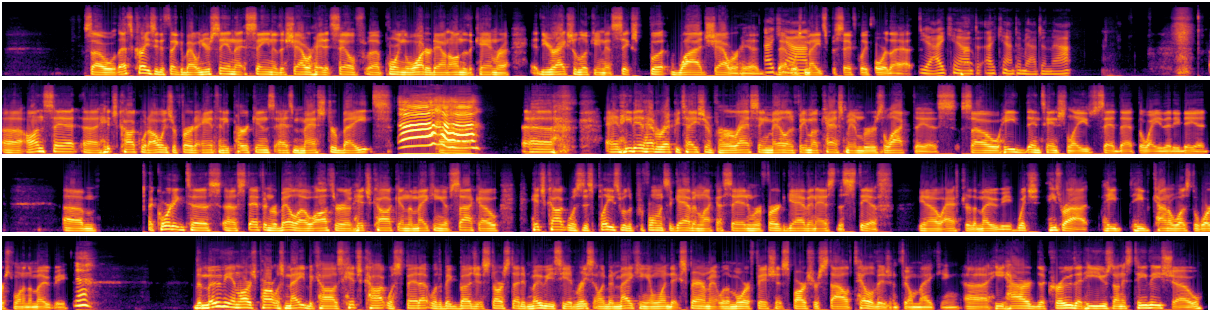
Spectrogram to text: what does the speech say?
So that's crazy to think about when you're seeing that scene of the shower head itself uh, pouring the water down onto the camera. You're actually looking at a six foot wide shower head I that was made specifically for that. Yeah. I can't. I can't imagine that. Uh, on set, uh, Hitchcock would always refer to Anthony Perkins as Master Bates. Ah. Uh, and he did have a reputation for harassing male and female cast members like this. So he intentionally said that the way that he did. Um, according to uh, Stephen Rebello, author of Hitchcock and the Making of Psycho, Hitchcock was displeased with the performance of Gavin, like I said, and referred to Gavin as the stiff. You know, after the movie, which he's right. He he kind of was the worst one in the movie. The movie, in large part, was made because Hitchcock was fed up with the big budget, star studded movies he had recently been making and wanted to experiment with a more efficient, sparser style of television filmmaking. Uh, he hired the crew that he used on his TV show.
